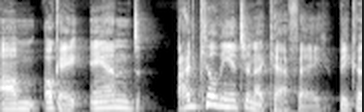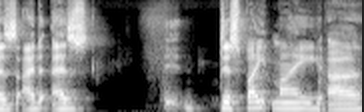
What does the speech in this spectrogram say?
Um. Okay, and I'd kill the internet cafe because I'd as, despite my uh,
